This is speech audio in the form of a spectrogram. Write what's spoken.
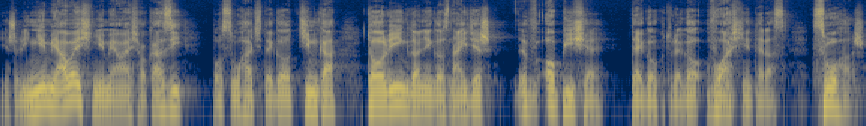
Jeżeli nie miałeś, nie miałaś okazji posłuchać tego odcinka, to link do niego znajdziesz w opisie tego, którego właśnie teraz słuchasz.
